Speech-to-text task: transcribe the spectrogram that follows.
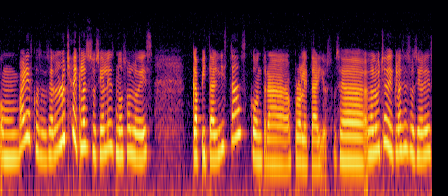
con varias cosas. O sea, la lucha de clases sociales no solo es capitalistas contra proletarios. O sea, la lucha de clases sociales,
